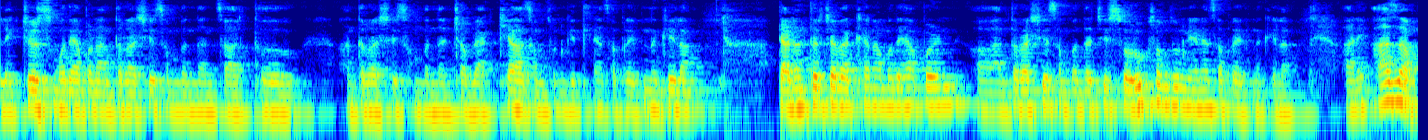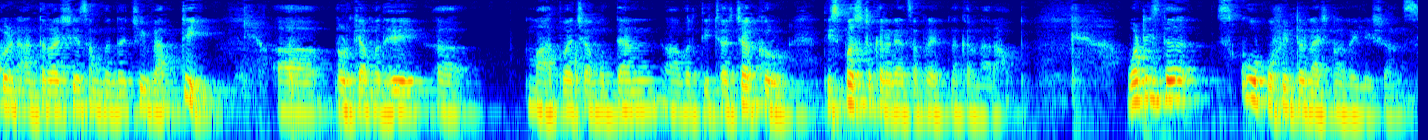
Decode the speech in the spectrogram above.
लेक्चर्समध्ये आपण आंतरराष्ट्रीय संबंधांचा अर्थ आंतरराष्ट्रीय संबंधांच्या व्याख्या समजून घेतण्याचा प्रयत्न केला. त्यानंतरच्या व्याख्यानामध्ये आपण आंतरराष्ट्रीय संबंधाचे स्वरूप समजून घेण्याचा प्रयत्न केला. आणि आज आपण आंतरराष्ट्रीय संबंधाची व्याप्ती थोडक्यामध्ये महत्त्वाच्या महत्त्वाच्या मुद्द्यांवरती चर्चा करून ती स्पष्ट करण्याचा प्रयत्न करणार आहोत. What is the scope of international relations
